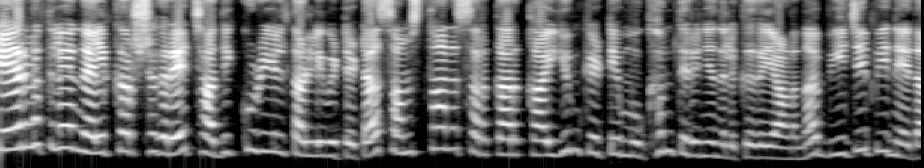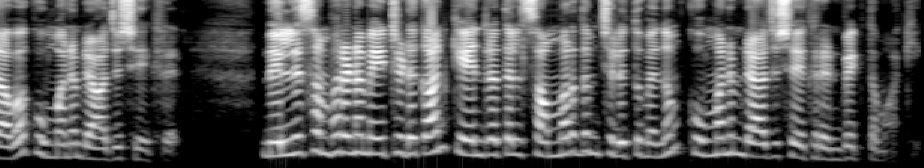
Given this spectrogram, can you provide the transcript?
കേരളത്തിലെ നെൽകർഷകരെ ചതിക്കുഴിയിൽ തള്ളിവിട്ടിട്ട് സംസ്ഥാന സർക്കാർ കയ്യും കെട്ടി മുഖം തിരിഞ്ഞു നിൽക്കുകയാണെന്ന് ബി ജെ പി നേതാവ് കുമ്മനം രാജശേഖരൻ. നെല്ല് സംഭരണം ഏറ്റെടുക്കാൻ കേന്ദ്രത്തിൽ സമ്മർദ്ദം ചെലുത്തുമെന്നും കുമ്മനം രാജശേഖരൻ വ്യക്തമാക്കി.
